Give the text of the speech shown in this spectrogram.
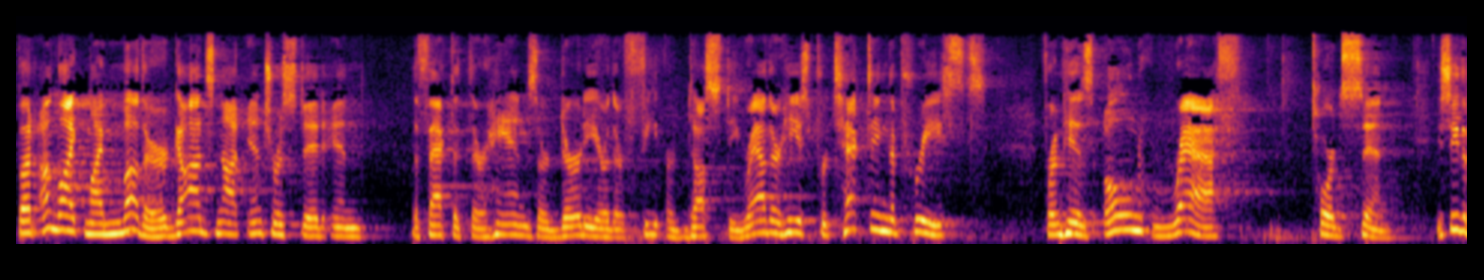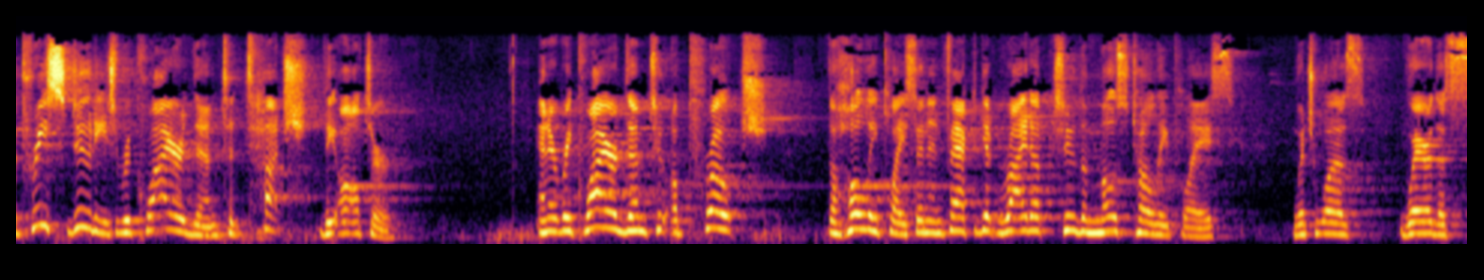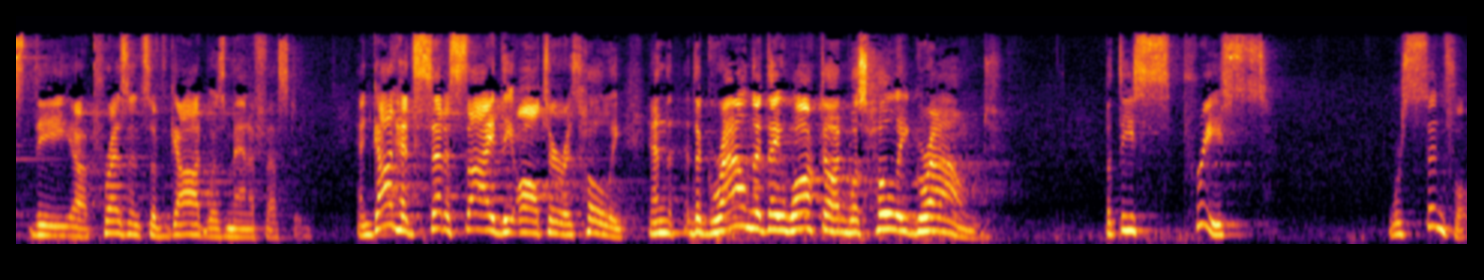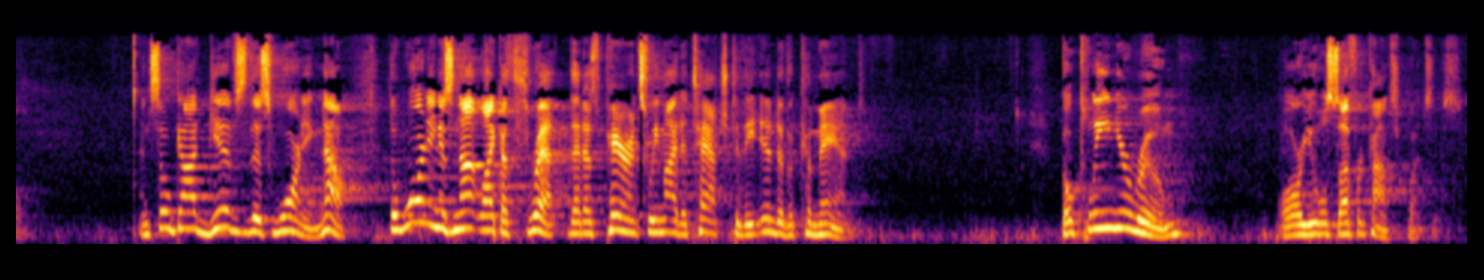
But unlike my mother, God's not interested in the fact that their hands are dirty or their feet are dusty. Rather, He is protecting the priests from His own wrath towards sin. You see, the priest's duties required them to touch the altar, and it required them to approach the holy place, and in fact, get right up to the most holy place, which was where the, the uh, presence of God was manifested. And God had set aside the altar as holy, and the, the ground that they walked on was holy ground. But these priests were sinful. And so God gives this warning. Now, the warning is not like a threat that as parents we might attach to the end of a command. Go clean your room, or you will suffer consequences.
